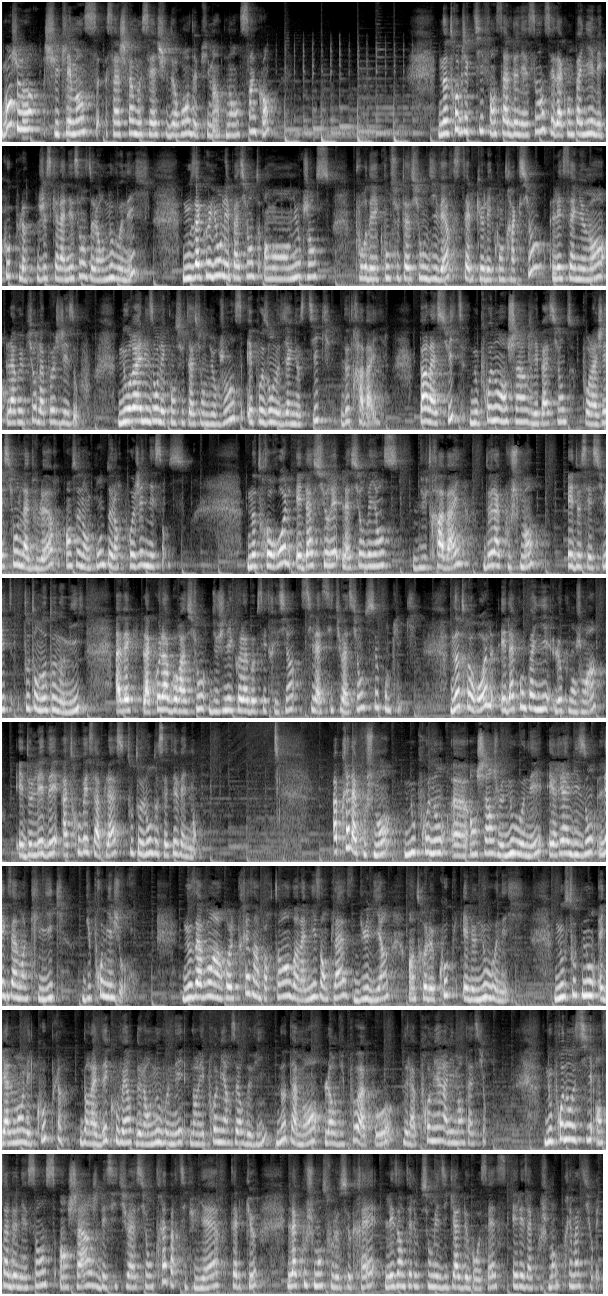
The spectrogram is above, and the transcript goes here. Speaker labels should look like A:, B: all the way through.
A: Bonjour, je suis Clémence, sage-femme au CHU de Rouen depuis maintenant 5 ans. Notre objectif en salle de naissance est d'accompagner les couples jusqu'à la naissance de leur nouveau-né. Nous accueillons les patientes en urgence pour des consultations diverses telles que les contractions, les saignements, la rupture de la poche des os. Nous réalisons les consultations d'urgence et posons le diagnostic de travail. Par la suite, nous prenons en charge les patientes pour la gestion de la douleur en tenant compte de leur projet de naissance. Notre rôle est d'assurer la surveillance du travail, de l'accouchement et de ses suites tout en autonomie avec la collaboration du gynécologue obstétricien si la situation se complique. Notre rôle est d'accompagner le conjoint et de l'aider à trouver sa place tout au long de cet événement. Après l'accouchement, nous prenons euh, en charge le nouveau-né et réalisons l'examen clinique du premier jour. Nous avons un rôle très important dans la mise en place du lien entre le couple et le nouveau-né. Nous soutenons également les couples dans la découverte de leur nouveau-né dans les premières heures de vie, notamment lors du pot à pot de la première alimentation. Nous prenons aussi en salle de naissance en charge des situations très particulières telles que l'accouchement sous le secret, les interruptions médicales de grossesse et les accouchements prématurés.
